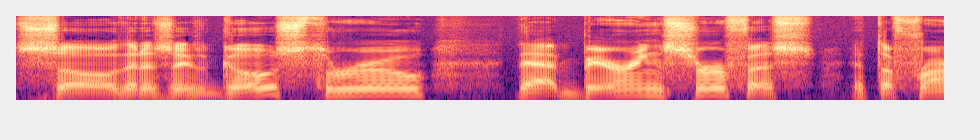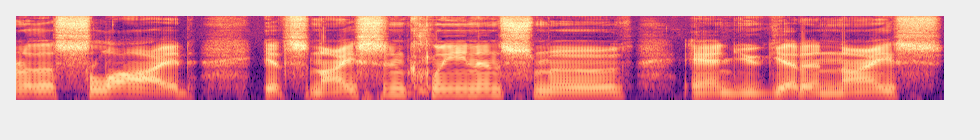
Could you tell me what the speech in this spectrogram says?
so that as it goes through that bearing surface at the front of the slide, it's nice and clean and smooth and you get a nice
